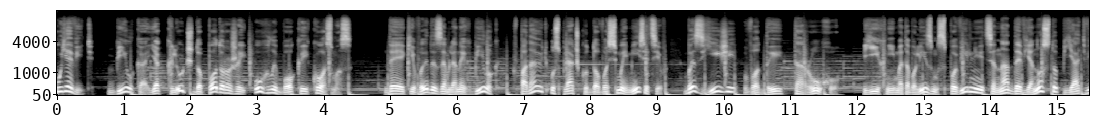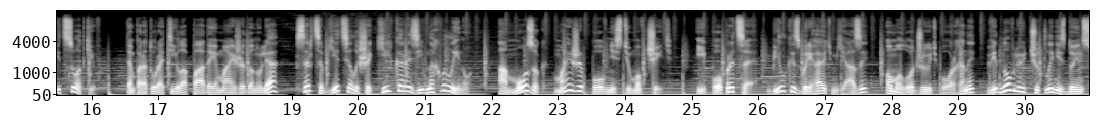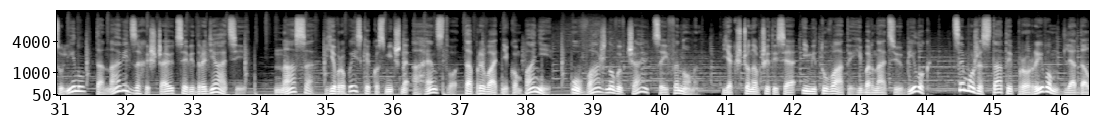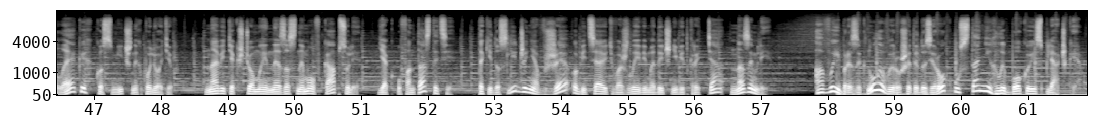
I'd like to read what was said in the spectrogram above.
Уявіть, білка як ключ до подорожей у глибокий космос. Деякі види земляних білок впадають у сплячку до 8 місяців без їжі, води та руху. Їхній метаболізм сповільнюється на 95%. Температура тіла падає майже до нуля, серце б'ється лише кілька разів на хвилину, а мозок майже повністю мовчить. І попри це, білки зберігають м'язи, омолоджують органи, відновлюють чутливість до інсуліну та навіть захищаються від радіації. НАСА, Європейське космічне агентство та приватні компанії уважно вивчають цей феномен. Якщо навчитися імітувати гібернацію білок, це може стати проривом для далеких космічних польотів. Навіть якщо ми не заснемо в капсулі, як у фантастиці, такі дослідження вже обіцяють важливі медичні відкриття на Землі. А ви б ризикнули вирушити до зірок у стані глибокої сплячки?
